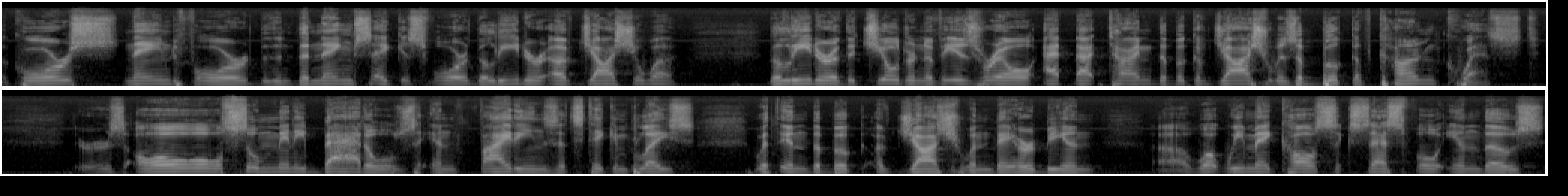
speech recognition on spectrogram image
Of course, named for the, the namesake is for the leader of Joshua, the leader of the children of Israel. At that time, the book of Joshua is a book of conquest. There's all so many battles and fightings that's taken place within the book of Joshua, and they are being uh, what we may call successful in those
